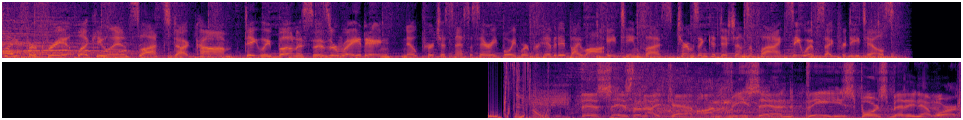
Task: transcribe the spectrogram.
Play for free at LuckyLandSlots.com. Daily bonuses are waiting. No purchase necessary. Void where prohibited by law. 18 plus. Terms and conditions apply. See website for details. This is the Nightcap on VSIN, the Sports Betting Network.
